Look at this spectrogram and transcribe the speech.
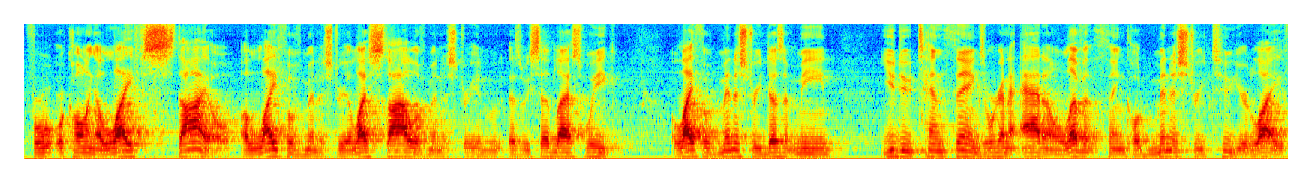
for what we're calling a lifestyle, a life of ministry, a lifestyle of ministry. And as we said last week, a life of ministry doesn't mean you do 10 things, we're going to add an 11th thing called ministry to your life.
